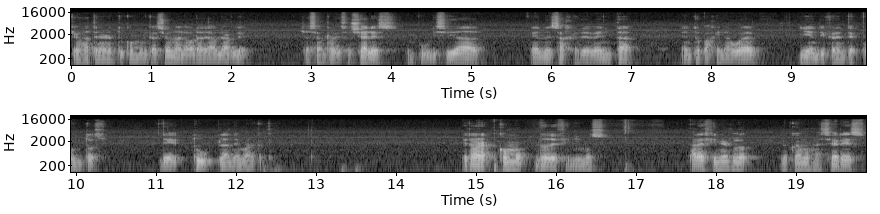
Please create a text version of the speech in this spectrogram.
que vas a tener en tu comunicación a la hora de hablarle, ya sea en redes sociales, en publicidad, en mensajes de venta, en tu página web y en diferentes puntos de tu plan de marketing. Pero ahora, ¿cómo lo definimos? Para definirlo, lo que vamos a hacer es,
